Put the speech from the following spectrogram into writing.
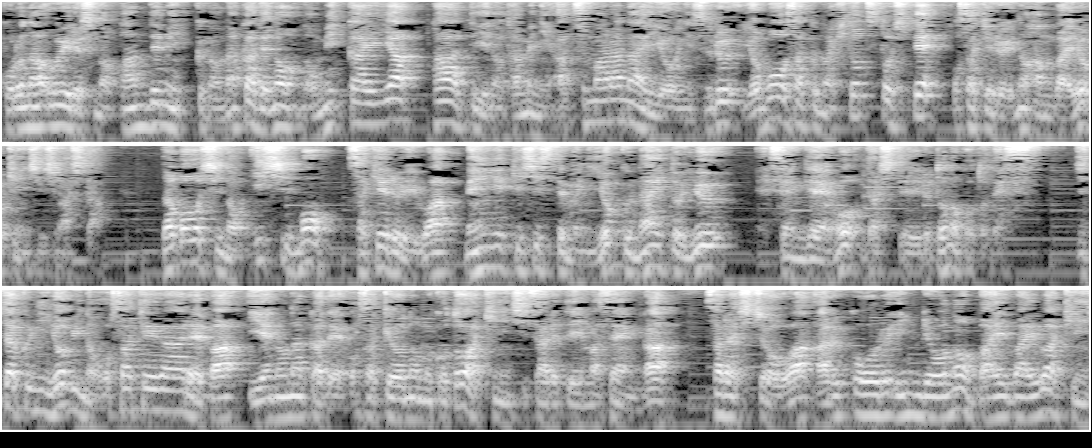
コロナウイルスのパンデミックの中での飲み会やパーティーのために集まらないようにする予防策の一つとしてお酒類の販売を禁止しました。ダバオ市の医師も酒類は免疫システムに良くないという宣言を出しているとのことです。自宅に予備のお酒があれば家の中でお酒を飲むことは禁止されていませんが、サラ市長はアルコール飲料の売買は禁止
